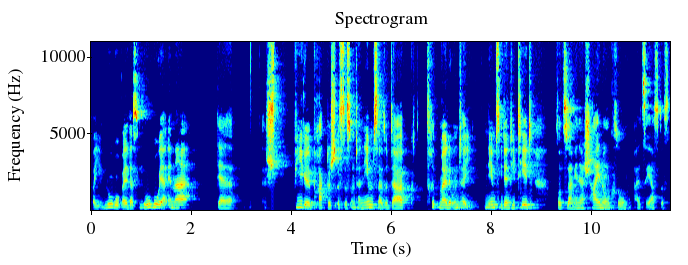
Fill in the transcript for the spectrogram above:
bei jedem Logo, weil das Logo ja immer der Spiegel praktisch ist des Unternehmens, also da tritt meine Unternehmensidentität sozusagen in Erscheinung so als erstes.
